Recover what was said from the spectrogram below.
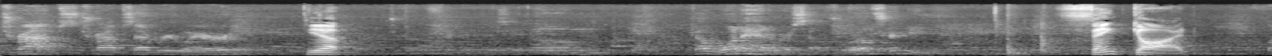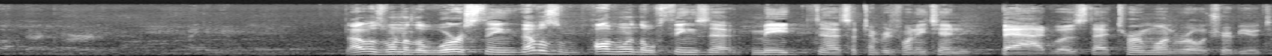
traps, traps everywhere. Yep. Um, got one ahead of ourselves. Royal Tribute. Thank God. Fuck that card. I can do it. That was one of the worst things. That was probably one of the things that made uh, September 2010 bad was that turn one Royal Tribute.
